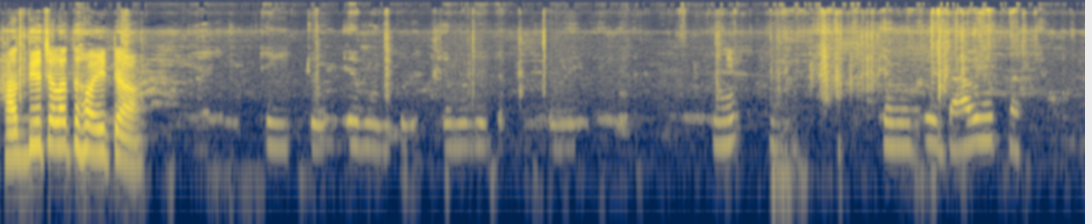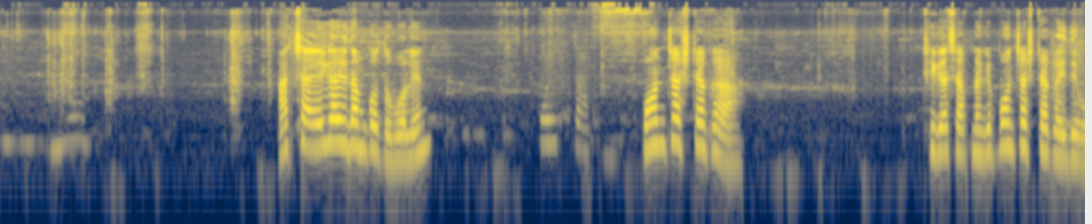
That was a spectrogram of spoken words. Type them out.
হাত দিয়ে চালাতে হয় এটা এমন এটা এমন- এমন- এমন করে দাঁড়িয়ে আচ্ছা এই গাড়ির দাম কত বলেন? পঞ্চাশ। টাকা। ঠিক আছে আপনাকে পঞ্চাশ টাকাই দেব।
